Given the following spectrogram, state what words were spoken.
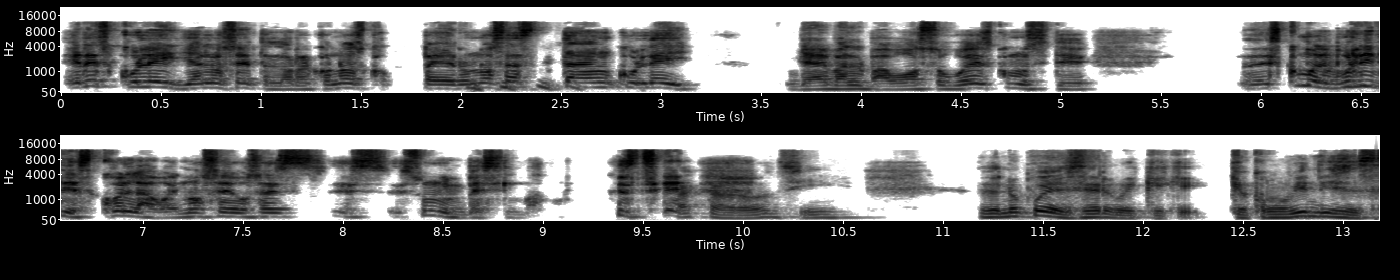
eres culé, ya lo sé, te lo reconozco, pero no seas tan culé. Ya va el baboso, güey, es como si te, es como el bully de escuela, güey, no sé, o sea, es, es, es un imbécil, maduro. Este... Ah, cabrón, sí. no puede ser, güey, que, que, que, como bien dices,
